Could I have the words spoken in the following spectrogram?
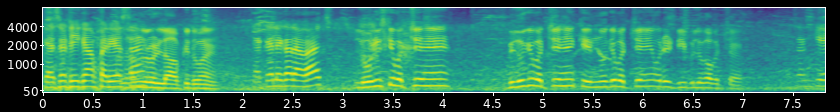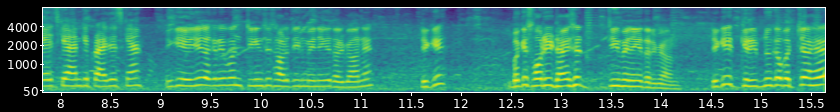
कैसे ठीक है आप? हैं? अल्हम्दुलिल्लाह आपकी दुआएँ। क्या क्या लेकर आ गए लोरिस के बच्चे हैं बिलू के बच्चे हैं केमनो के बच्चे हैं और एक डी बिलू का बच्चा है। इनकी एज क्या है? इनकी प्राइजेस क्या है? इनकी एज है तकरीबन तीन से साढ़े तीन महीने के दरमियान है ठीक है? बल्कि सॉरी ढाई से तीन महीने के दरमियान ठीक है? क्रिप्नो का बच्चा है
